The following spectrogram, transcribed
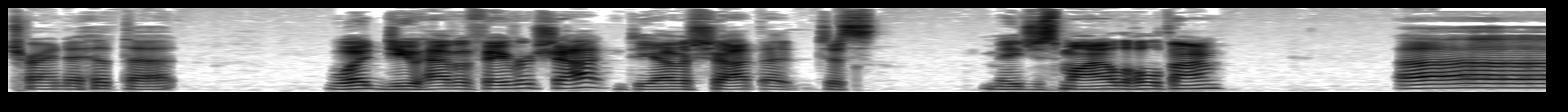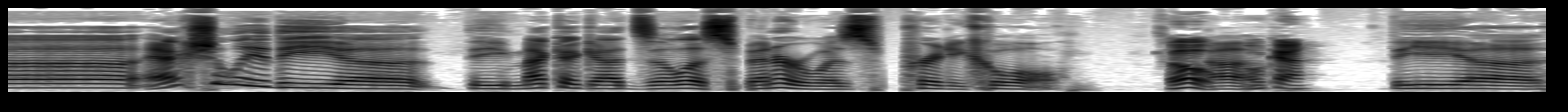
trying to hit that. What do you have a favorite shot? Do you have a shot that just made you smile the whole time? Uh, actually, the uh, the Mecha Godzilla spinner was pretty cool. Oh, Uh, okay. The uh,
